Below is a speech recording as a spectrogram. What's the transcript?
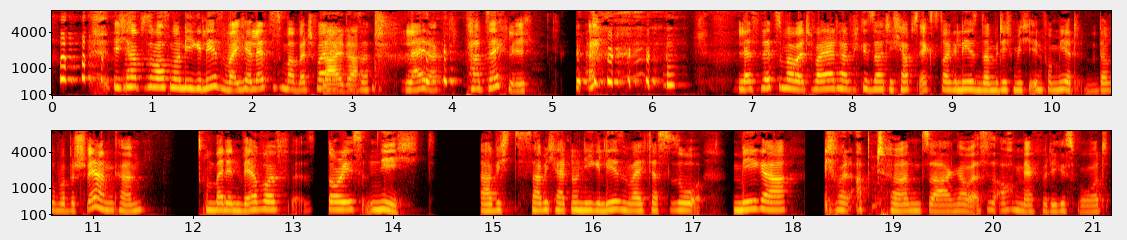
ich habe sowas noch nie gelesen, weil ich ja letztes Mal bei Twilight. Leider. Gesagt, leider. Tatsächlich. Das letzte Mal bei Twilight habe ich gesagt, ich habe es extra gelesen, damit ich mich informiert darüber beschweren kann. Und bei den Werwolf-Stories nicht. Da hab ich, das habe ich halt noch nie gelesen, weil ich das so mega, ich wollte abturnend sagen, aber es ist auch ein merkwürdiges Wort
